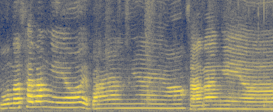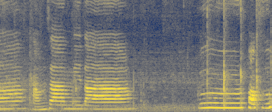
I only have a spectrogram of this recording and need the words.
도나 사랑해요 해봐. 사랑해요. 사랑해요. 감사합니다. 끝. 박수.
